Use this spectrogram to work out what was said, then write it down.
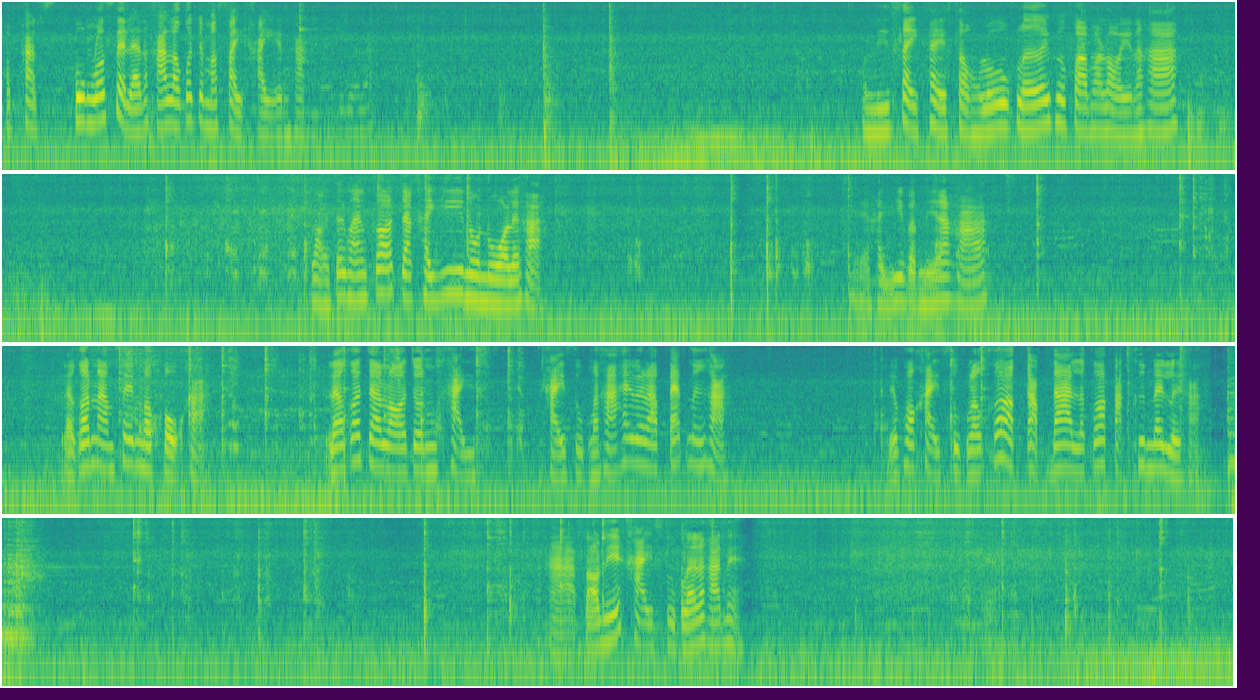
พอผัดปรุงรสเสร็จแล้วนะคะ เราก็จะมาใส่ไข่กันค่ะวันนี้ใส่ไข่สองลูกเลยเพื่อความอร่อยนะคะ หลังจากนั้นก็จะขยี้นัวๆเลยค่ะนี่ขยี้แบบนี้นะคะ แล้วก็นำเส้นมาโปะค่ะ แล้วก็จะรอจนไข่ ไข่สุกนะคะ ให้เวลาแป๊บนึงค่ะ เดี๋ยวพอไข่สุกเราก็กลับด้านแล้วก็ตักขึ้นได้เลยค่ะ อ่า ตอนนี้ไข่สุกแล้วนะคะเนี่ย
